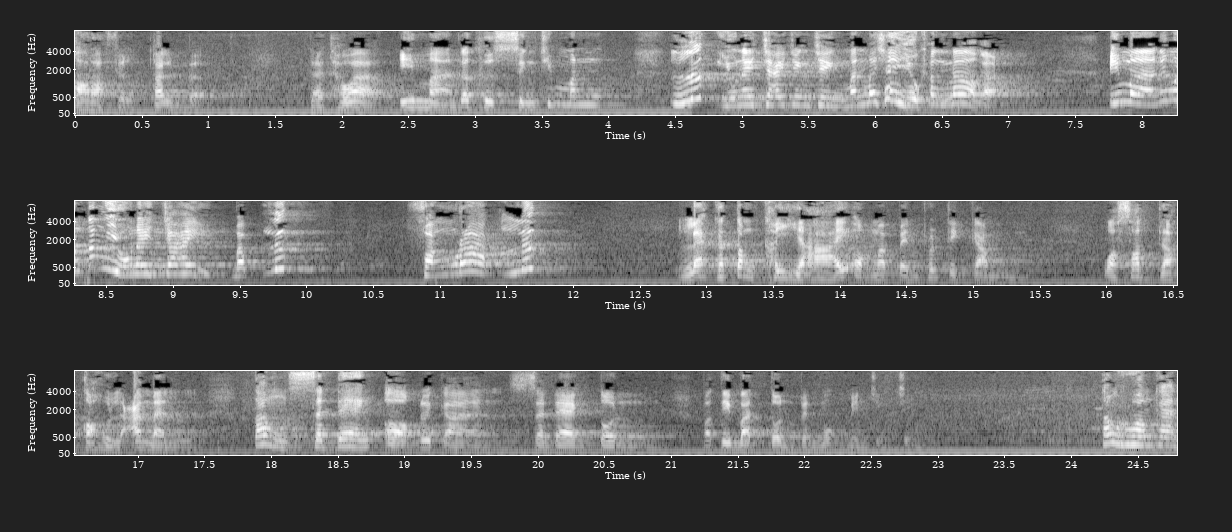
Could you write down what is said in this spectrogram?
กรฟิลกัลบแต่ถ้าว่าอีมานก็คือสิ่งที่มันลึกอยู่ในใจจริง ๆ มันไม่ใช่อยู่ข้างนอกอะ่ะอิมานนี่มันต้องอยู่ในใจ แบบลึกฝังรากลึก และก็ต้องขยายออกมาเป็นพฤติกรรมวสัดดะกอฮุลอามัลต้องแสดงออกด้วยการแสดงตน ปฏิบัติตนเป็นมุกมินจริง ๆ ต้องรวมกัน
